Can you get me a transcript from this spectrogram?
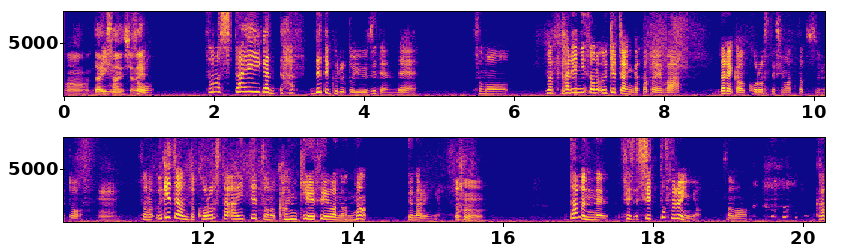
うん。っていう第三者ね。その死体がは出てくるという時点でその、まあ、仮にそのウケちゃんが例えば誰かを殺してしまったとするとうん。そのウケちゃんと殺した相手との関係性は何なんってなるんや。うん。多分ねせ嫉妬するんよ。そのカ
